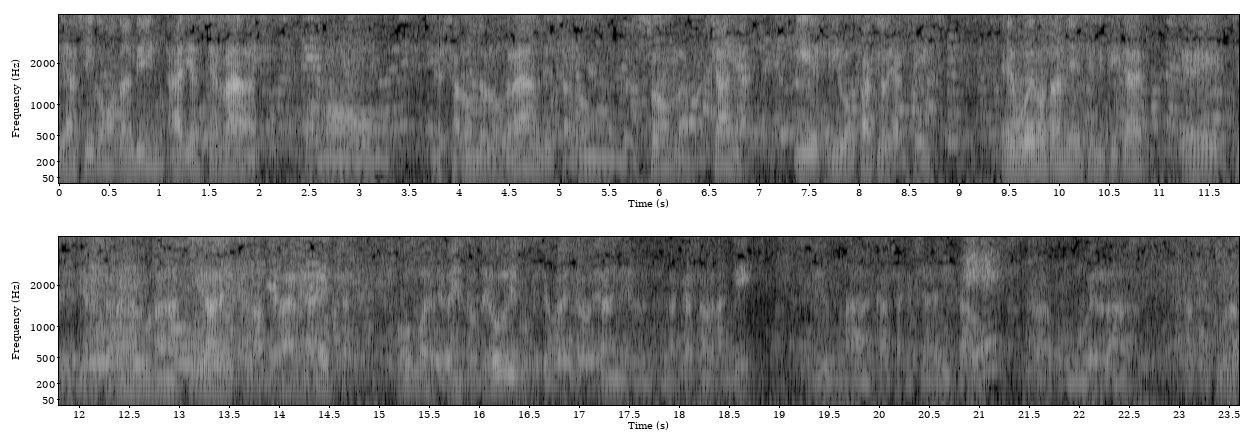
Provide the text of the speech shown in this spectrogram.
y así como también áreas cerradas como el Salón de los Grandes, el Salón del Sol, la Pachanga y, los patios de Artés. Es bueno también significar que se realizarán algunas actividades colaterales a esta, como el evento teórico que se va a desarrollar en, la Casa Baranquí es una casa que se ha dedicado a promover la, cultura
